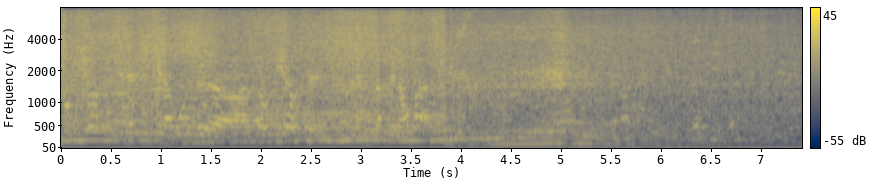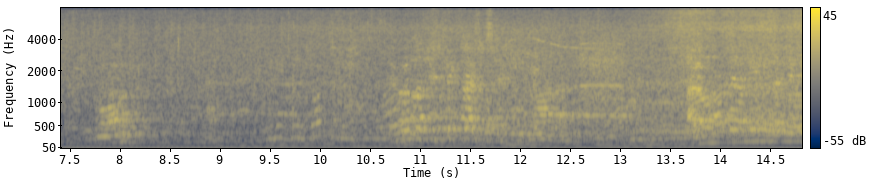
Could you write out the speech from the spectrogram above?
Son pilote, il a indiqué la route à son pilote. C'est tout à fait normal. Voilà. C'est vraiment du spectacle, sur ces figures, hein. Alors, interdit, vous avez...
